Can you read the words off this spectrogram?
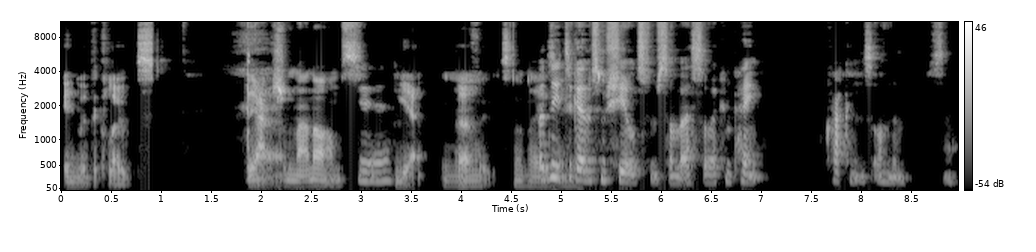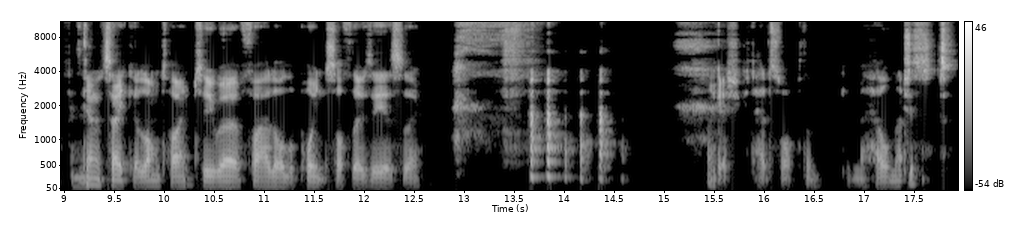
in with the cloaks, the action man arms. Yeah. yeah, Yeah, perfect. it's I'd need to get them some shields from somewhere so I can paint Krakens on them. So. It's going to take a long time to uh, file all the points off those ears, though. I guess you could head swap them, give them a helmet. Just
